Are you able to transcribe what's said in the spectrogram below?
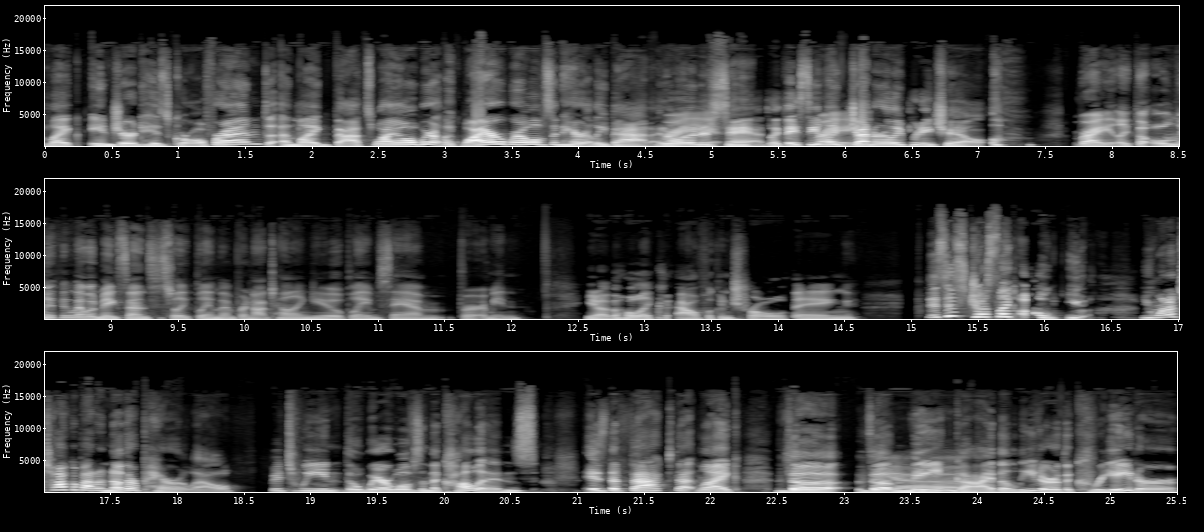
like injured his girlfriend and like that's why all were like why are werewolves inherently bad? I don't understand. Like they seem Right. like generally pretty chill. right. Like the only thing that would make sense is to like blame them for not telling you, blame Sam for. I mean, you know, the whole like alpha control thing. This is just like oh you you want to talk about another parallel between the werewolves and the Cullens is the fact that like the the main guy, the leader, the creator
